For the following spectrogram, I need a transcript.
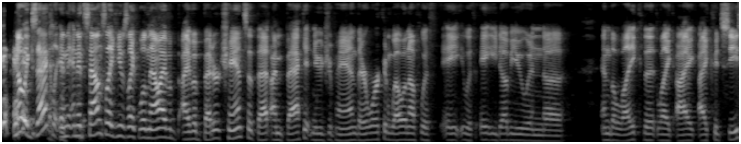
it. no, exactly, and and it sounds like he was like, well, now I have a I have a better chance at that. I'm back at New Japan. They're working well enough with a with AEW and uh and the like that like I I could see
